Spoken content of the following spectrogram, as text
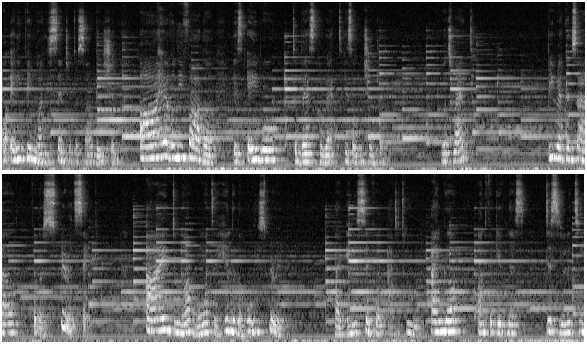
or anything not essential to salvation. Our Heavenly Father is able to best correct his own children. What's right? Be reconciled for the Spirit's sake. I do not want to hinder the Holy Spirit by any sinful attitude, anger, unforgiveness, disunity,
